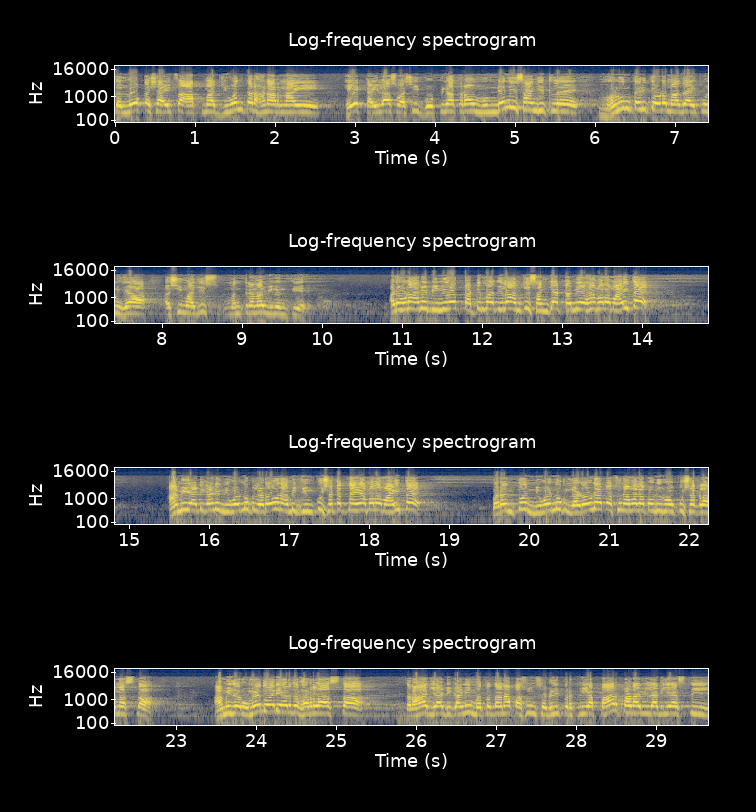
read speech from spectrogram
तर लोकशाहीचा आत्मा जिवंत राहणार नाही हे कैलासवासी गोपीनाथराव मुंडेंनी सांगितलंय. म्हणून तरी तेवढं माझं ऐकून घ्या अशी माझी मंत्र्यांना विनंती आहे. आणि म्हणून आम्ही बिनविरोध पाठिंबा दिला आमची संख्या कमी आहे हे आम्हाला माहीत आहे. आम्ही या ठिकाणी निवडणूक लढवून आम्ही जिंकू शकत नाही आम्हाला माहीत आहे. परंतु निवडणूक लढवण्यापासून आम्हाला कोणी रोखू शकला नसता. आम्ही जर उमेदवारी अर्ज भरला असता तर आज या ठिकाणी मतदानापासून सगळी प्रक्रिया पार पाडावी लागली असती.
